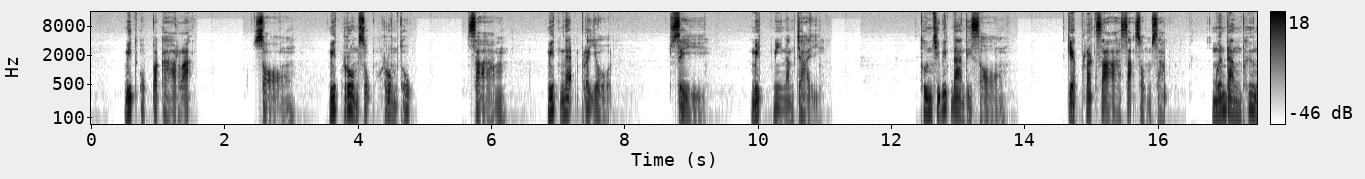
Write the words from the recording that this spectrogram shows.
1. มิตรอุปการะ 2. มิตรร่วมสุขร่วมทุกข์ 3. มิตรแนะประโยชน์ 4. มิตรมีน้ำใจ ทุนชีวิตด้านที่สองเก็บรักษาสะสมทรัพย์ เหมือนดังพึ่ง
